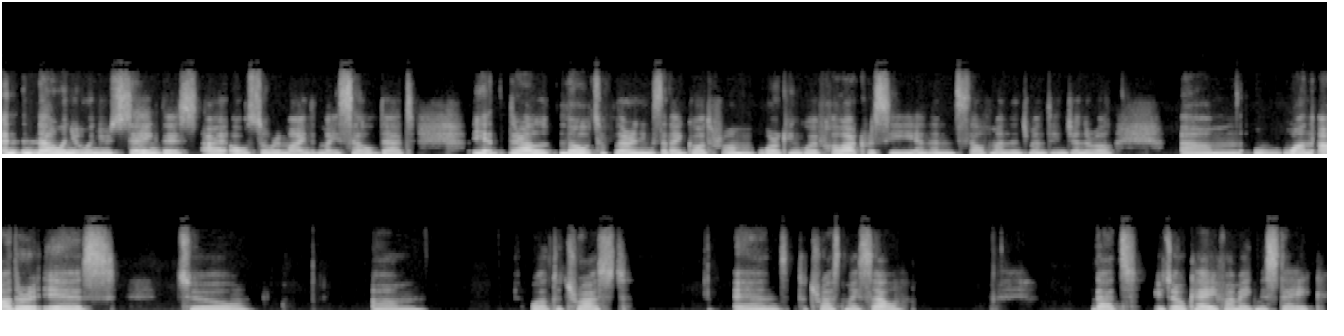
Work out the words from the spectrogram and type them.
and now when you when you're saying this i also reminded myself that yeah, there are loads of learnings that I got from working with holacracy and, and self management in general. Um, one other is to, um, well, to trust and to trust myself that it's okay if I make mistake.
